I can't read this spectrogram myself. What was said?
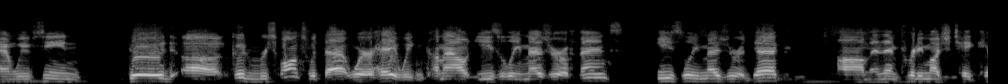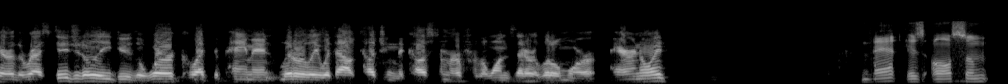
and we've seen good uh, good response with that, where hey, we can come out easily measure a fence, easily measure a deck, um, and then pretty much take care of the rest digitally, do the work, collect the payment, literally without touching the customer for the ones that are a little more paranoid. That is awesome.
